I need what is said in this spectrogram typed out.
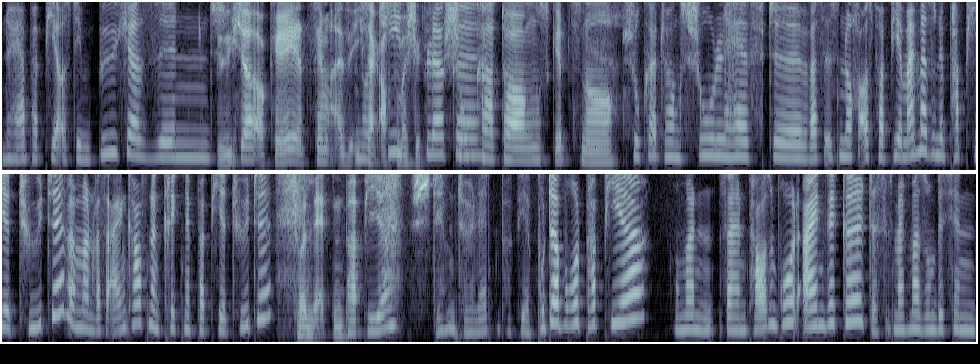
Naja, Papier, aus dem Bücher sind. Bücher, okay, jetzt sehen wir. Also ich sag auch zum Beispiel. Schuhkartons gibt's noch. Schuhkartons, Schulhefte, was ist noch aus Papier? Manchmal so eine Papiertüte, wenn man was einkauft, dann kriegt eine Papiertüte. Toilettenpapier. Stimmt, Toilettenpapier. Butterbrotpapier, wo man sein Pausenbrot einwickelt. Das ist manchmal so ein bisschen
